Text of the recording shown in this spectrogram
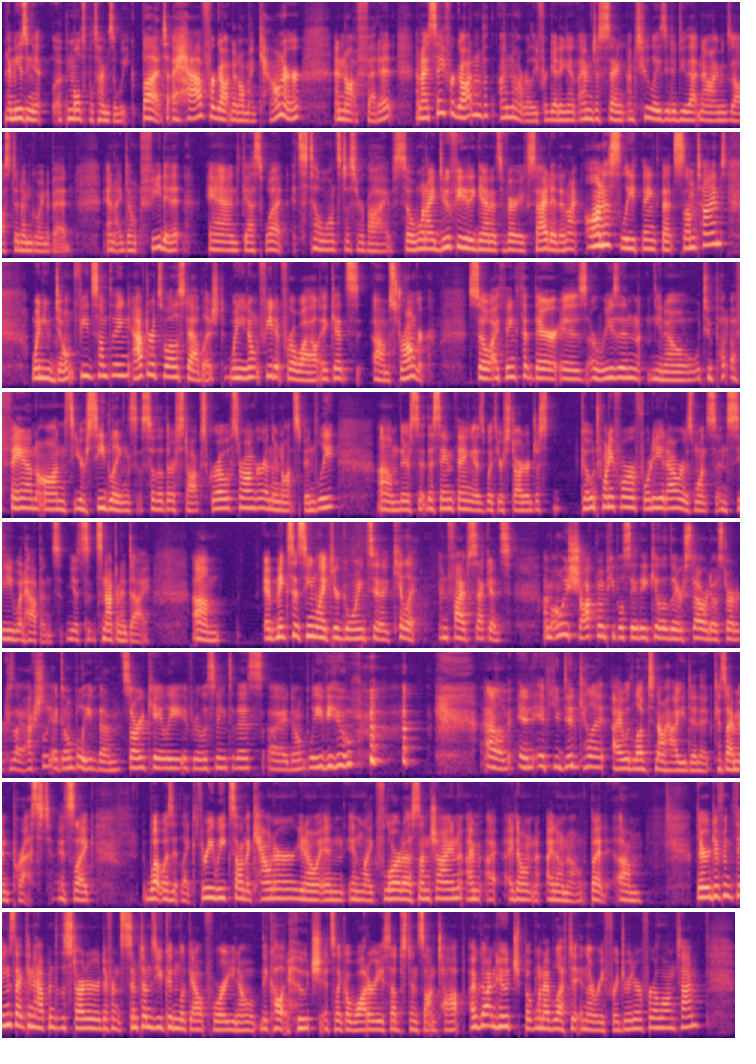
I'm using it multiple times a week, but I have forgotten it on my counter and not fed it. And I say forgotten, but I'm not really forgetting it. I'm just saying I'm too lazy to do that now. I'm exhausted. I'm going to bed and I don't feed it. And guess what? It still wants to survive. So when I do feed it again, it's very excited. And I honestly think that sometimes when you don't feed something after it's well established, when you don't feed it for a while, it gets um, stronger so I think that there is a reason, you know, to put a fan on your seedlings so that their stalks grow stronger and they're not spindly. Um, there's the same thing as with your starter. Just go 24 or 48 hours once and see what happens. It's, it's not going to die. Um, it makes it seem like you're going to kill it in five seconds. I'm always shocked when people say they kill their sourdough starter because I actually I don't believe them. Sorry, Kaylee, if you're listening to this, I don't believe you. Um, and if you did kill it, I would love to know how you did it because I'm impressed. It's like, what was it like three weeks on the counter, you know, in in like Florida sunshine? I'm I, I don't I don't know, but um, there are different things that can happen to the starter, different symptoms you can look out for. You know, they call it hooch. It's like a watery substance on top. I've gotten hooch, but when I've left it in the refrigerator for a long time,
